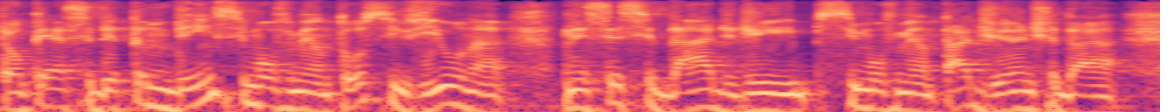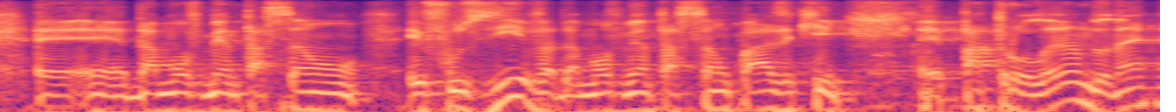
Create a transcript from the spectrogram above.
Então o PSD também se movimentou, se viu na necessidade de se movimentar diante da, eh, eh da movimentação efusiva, da movimentação quase que eh, patrolando, né,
